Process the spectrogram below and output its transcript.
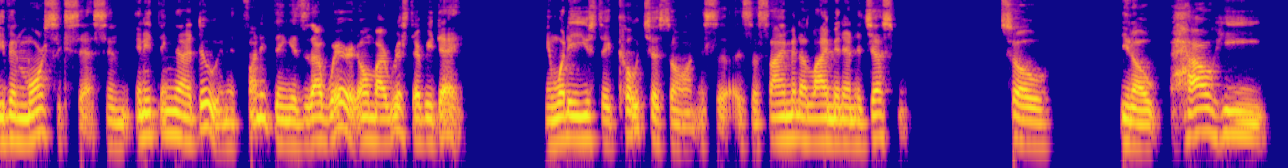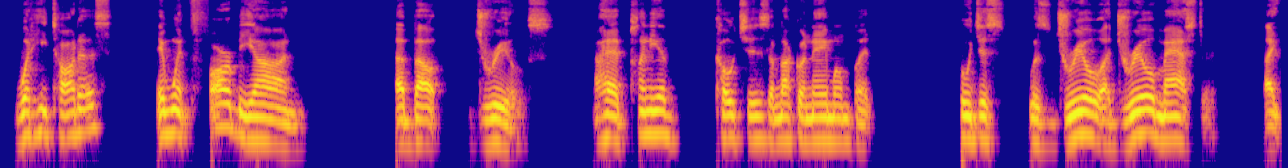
even more success in anything that I do. And the funny thing is, is I wear it on my wrist every day and what he used to coach us on is, uh, is assignment, alignment, and adjustment. So, you know, how he, what he taught us, it went far beyond about drills. I had plenty of coaches, I'm not going to name them, but who just was drill, a drill master. Like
